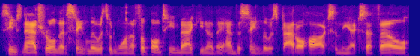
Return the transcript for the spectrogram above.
seems natural that St. Louis would want a football team back. You know, they had the St. Louis Battlehawks in the XFL,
